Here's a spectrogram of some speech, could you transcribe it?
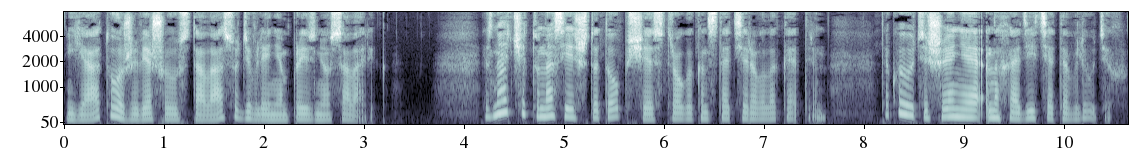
«Я тоже вешаю у стола», — с удивлением произнес Аларик. «Значит, у нас есть что-то общее», — строго констатировала Кэтрин. «Такое утешение — находить это в людях».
